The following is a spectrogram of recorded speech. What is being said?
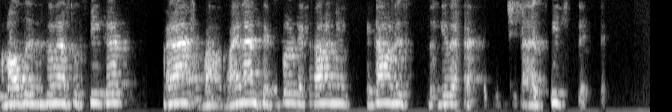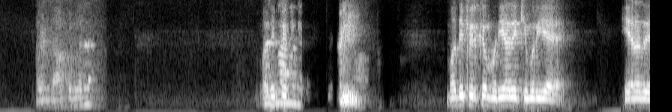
and also an international speaker, finan- fi- finance expert, economy, economist, will give a, a speech today. மதிப்பிற்கு மதிப்பிற்கு மரியாதைக்கு உரிய எனது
